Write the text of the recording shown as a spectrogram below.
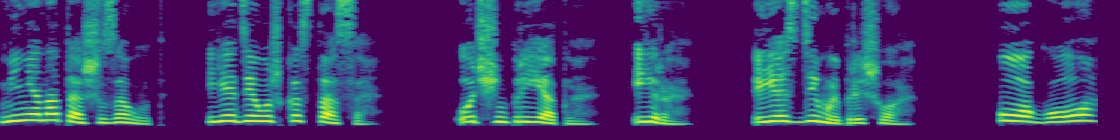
Меня Наташа зовут. Я девушка Стаса. Очень приятно. Ира. Я с Димой пришла. Ого!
